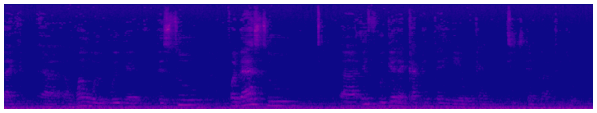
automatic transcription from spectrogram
like uh, when we, we get the stool, for that stool, uh, if we get a carpenter here, we can teach them how to do.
